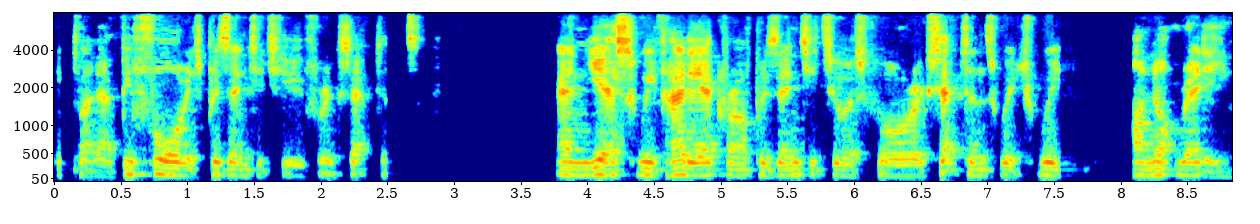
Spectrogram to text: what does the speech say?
things like that before it's presented to you for acceptance. And yes, we've had aircraft presented to us for acceptance, which we are not ready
